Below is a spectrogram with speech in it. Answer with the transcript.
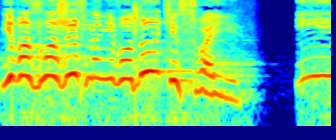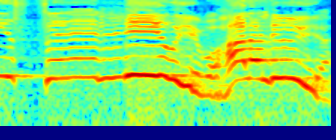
и, возложив на него руки свои, исцелил его. Аллилуйя!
